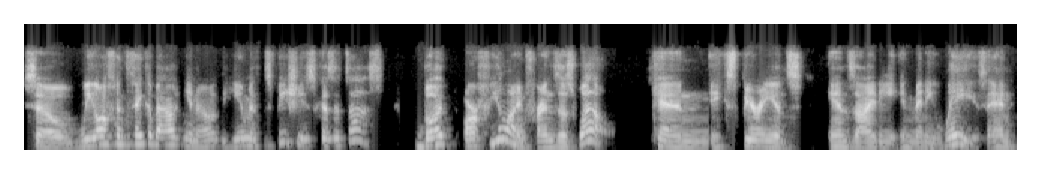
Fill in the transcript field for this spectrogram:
So we often think about, you know, the human species because it's us, but our feline friends as well can experience anxiety in many ways. And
